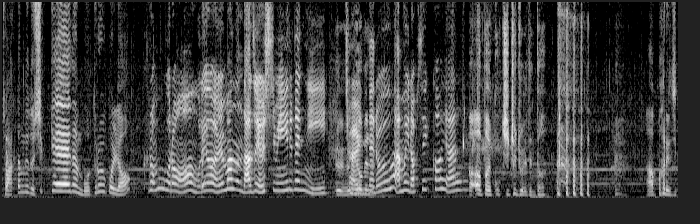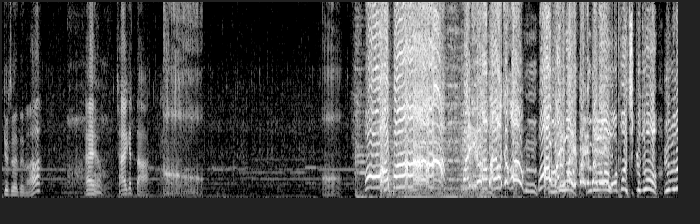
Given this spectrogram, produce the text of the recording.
저 악당들도 쉽게는 못 들어올 걸요. 그럼 그럼 우리가 얼마나 낮에 열심히 일을 했니? 에, 여매나 절대로 아무 일 없을 거야. 아, 아빠 꼭 지켜줘야 된다. 아빠를 지켜줘야 되나? 에휴 자야겠다. 어 아빠! 빨리 일어나봐요 저거! 와 빨리 빨리 빨리 빨리! 여매나 아빠 지켜줘. 여매나.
